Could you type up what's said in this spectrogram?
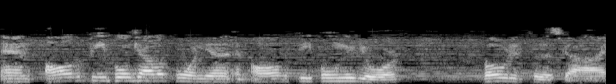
and all the people in California and all the people in New York voted for this guy.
